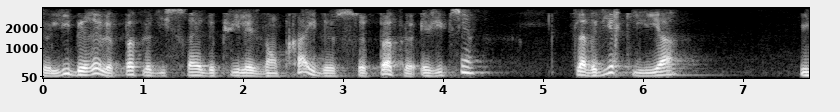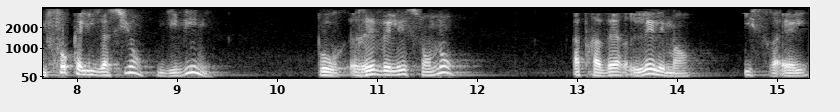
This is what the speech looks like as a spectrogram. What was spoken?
de libérer le peuple d'Israël depuis les entrailles de ce peuple égyptien, cela veut dire qu'il y a une focalisation divine pour révéler son nom à travers l'élément Israël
